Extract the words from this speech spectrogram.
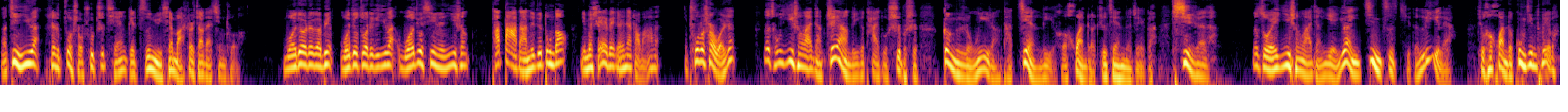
啊，进医院甚至做手术之前，给子女先把事儿交代清楚了。我就这个病，我就做这个医院，我就信任医生，他大胆的就动刀，你们谁也别给人家找麻烦，出了事儿我认。那从医生来讲，这样的一个态度，是不是更容易让他建立和患者之间的这个信任啊？那作为医生来讲，也愿意尽自己的力量，就和患者共进退吧。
